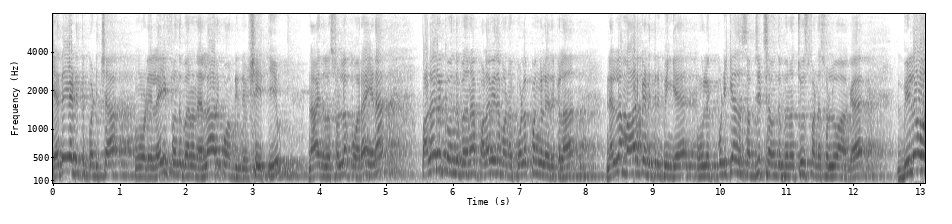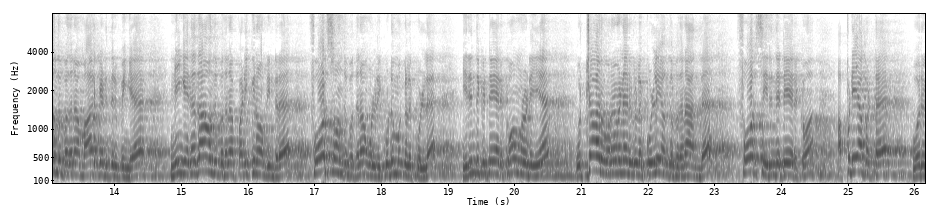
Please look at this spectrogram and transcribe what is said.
எதை எடுத்து படித்தா உங்களுடைய லைஃப் வந்து பார்த்தீங்கன்னா நல்லா இருக்கும் அப்படின்ற விஷயத்தையும் நான் இதில் சொல்ல போகிறேன் ஏன்னா பலருக்கு வந்து பார்த்தீங்கன்னா பலவிதமான குழப்பங்கள் இருக்கலாம். நல்ல மார்க் எடுத்திருப்பீங்க. உங்களுக்கு பிடிக்காத சப்ஜெக்ட்ஸை வந்து பார்த்தீங்கன்னா சூஸ் பண்ண சொல்லுவாங்க. பிலோ வந்து பார்த்தீங்கன்னா மார்க் எடுத்திருப்பீங்க. நீங்கள் இதை தான் வந்து பார்த்தீங்கன்னா படிக்கணும் அப்படின்ற ஃபோர்ஸும் வந்து பார்த்தீங்கன்னா உங்களுடைய குடும்பங்களுக்குள்ள இருந்துக்கிட்டே இருக்கும். உங்களுடைய உற்றார் உறவினர்களுக்குள்ளேயே வந்து பார்த்தீங்கன்னா அந்த ஃபோர்ஸ் இருந்துகிட்டே இருக்கும். அப்படியாப்பட்ட ஒரு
